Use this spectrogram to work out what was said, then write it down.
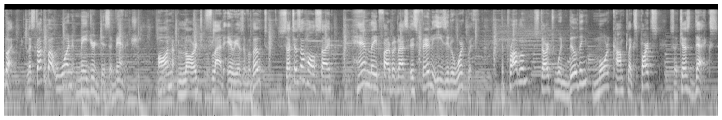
but let's talk about one major disadvantage. On large, flat areas of a boat, such as a hull side, hand-laid fiberglass is fairly easy to work with. The problem starts when building more complex parts, such as decks.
